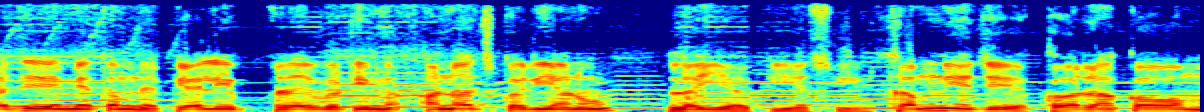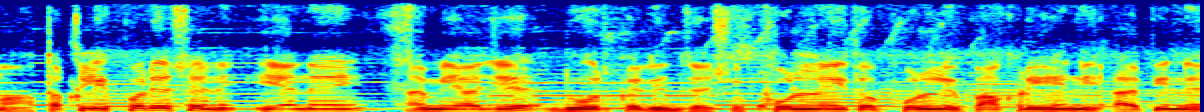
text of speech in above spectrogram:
આજે અમે તમને પહેલી પ્રાઇવેટીમાં અનાજ કરિયાણું લઈ આપીએ છીએ. તમને જે ઘર આંકવામાં તકલીફ પડે છે ને, એને અમે આજે દૂર કરીને જઈશું. ફૂલ નહીં તો ફૂલની પાંખડી એની આપીને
